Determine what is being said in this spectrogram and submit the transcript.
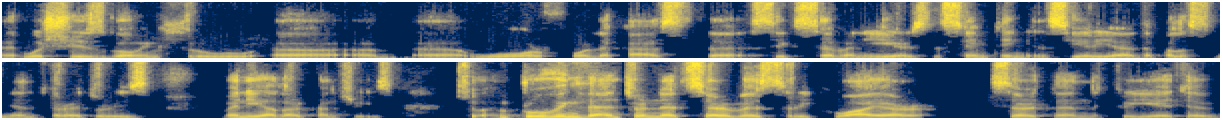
uh, which is going through uh, a, war for the past uh, six, seven years. The same thing in Syria, the Palestinian territories, many other countries. So improving the internet service require certain creative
